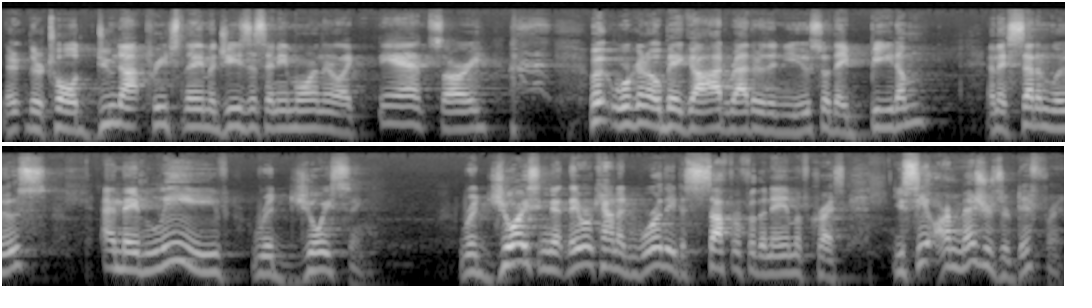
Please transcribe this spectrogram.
They're, they're told, do not preach the name of Jesus anymore. And they're like, yeah, sorry. we're going to obey God rather than you. So they beat them and they set them loose and they leave rejoicing. Rejoicing that they were counted worthy to suffer for the name of Christ. You see, our measures are different.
